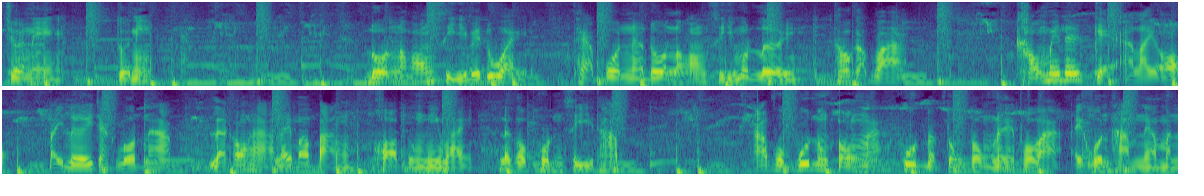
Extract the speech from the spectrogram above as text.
เจอร์เน่ตัวนี้ โดนละอองสีไปด้วย แถบบนเนี่ยโดนละอองสีหมดเลย เท่ากับว่าเขาไม่ได้แกะอะไรออกไปเลยจากรถนะครับ แล้วเขาหาอะไรมาบังครอบตรงนี้ไว้ แล้วก็พ่นสีทับ เอาผมพูดตรงๆนะ พูดแบบตรงๆเลย เพราะว่าไอ้คนทำเนี่ยมัน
